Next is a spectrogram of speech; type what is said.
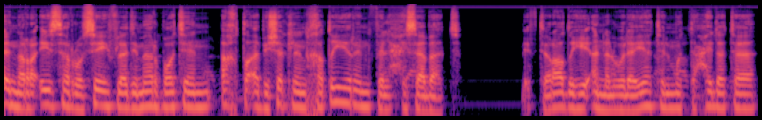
إن الرئيس الروسي فلاديمير بوتين أخطأ بشكل خطير في الحسابات بافتراضه أن الولايات المتحدة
